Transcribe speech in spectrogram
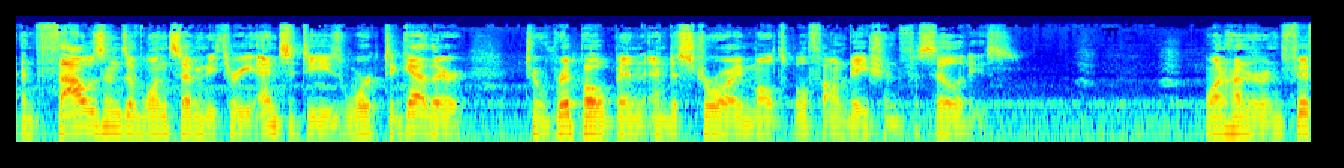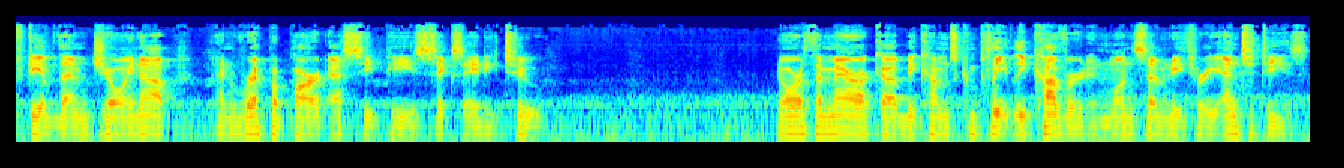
and thousands of 173 entities work together to rip open and destroy multiple Foundation facilities. 150 of them join up and rip apart SCP 682. North America becomes completely covered in 173 entities,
